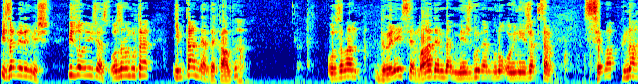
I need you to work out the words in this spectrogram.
bize verilmiş. Biz oynayacağız. O zaman burada imtihan nerede kaldı? Hı. O zaman böyleyse madem ben mecburen bunu oynayacaksam sevap günah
